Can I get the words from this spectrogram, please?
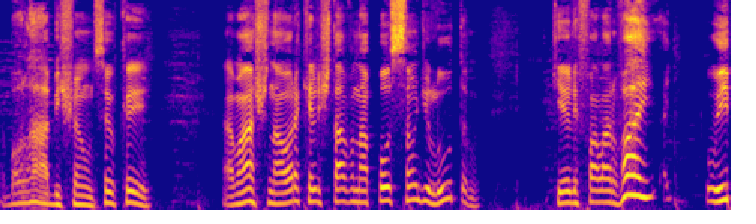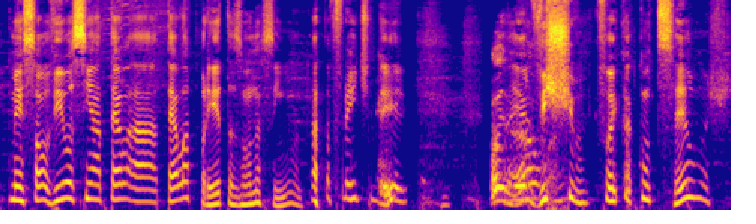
Bolar, bichão, não sei o que. A macho, na hora que ele estava na posição de luta, que ele falaram, vai! O Ip Man só viu assim a tela, a tela preta, zona assim, mano, na frente dele. Oi, Aí não, ele, vixe, o que foi que aconteceu, mas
